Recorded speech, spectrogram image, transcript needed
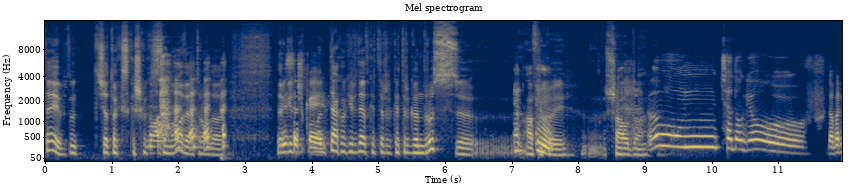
taip, nu, čia toks kažkoks nu. senovė atrodo. Visiškai. Man teko girdėti, kad ir, kad ir gandrus e, Afrikoje šaudo. Nu, čia daugiau, dabar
